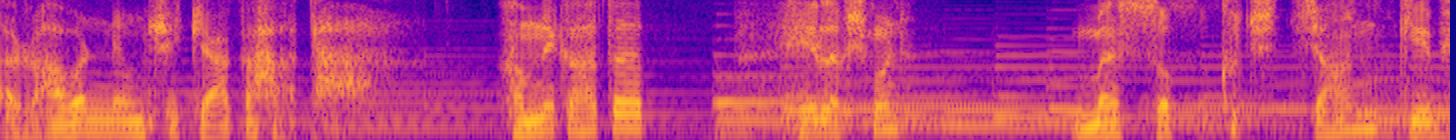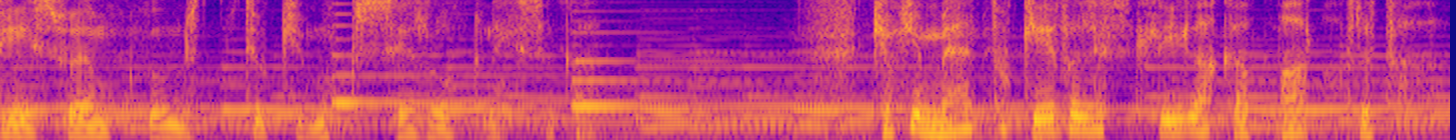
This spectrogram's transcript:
रावण ने उनसे क्या कहा था? हमने कहा था, हे लक्ष्मण, मैं सब कुछ जान के भी स्वयं को मृत्यु के मुख से रोक नहीं सका। क्योंकि मैं तो केवल इस लीला का पात्र था।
